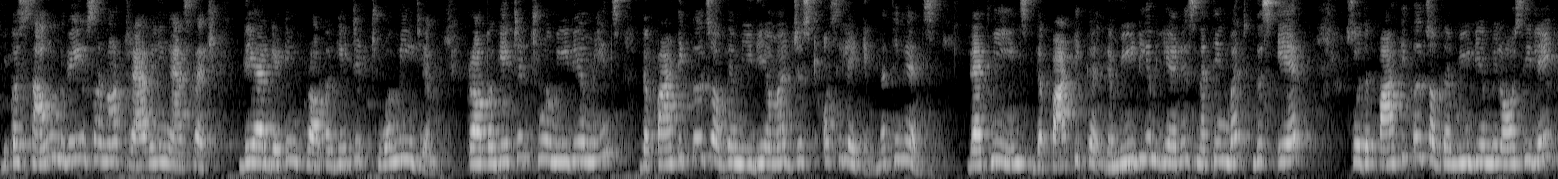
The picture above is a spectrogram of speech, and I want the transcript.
Because sound waves are not traveling as such. They are getting propagated through a medium. Propagated through a medium means the particles of the medium are just oscillating, nothing else. That means the particle, the medium here is nothing but this air. So the particles of the medium will oscillate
